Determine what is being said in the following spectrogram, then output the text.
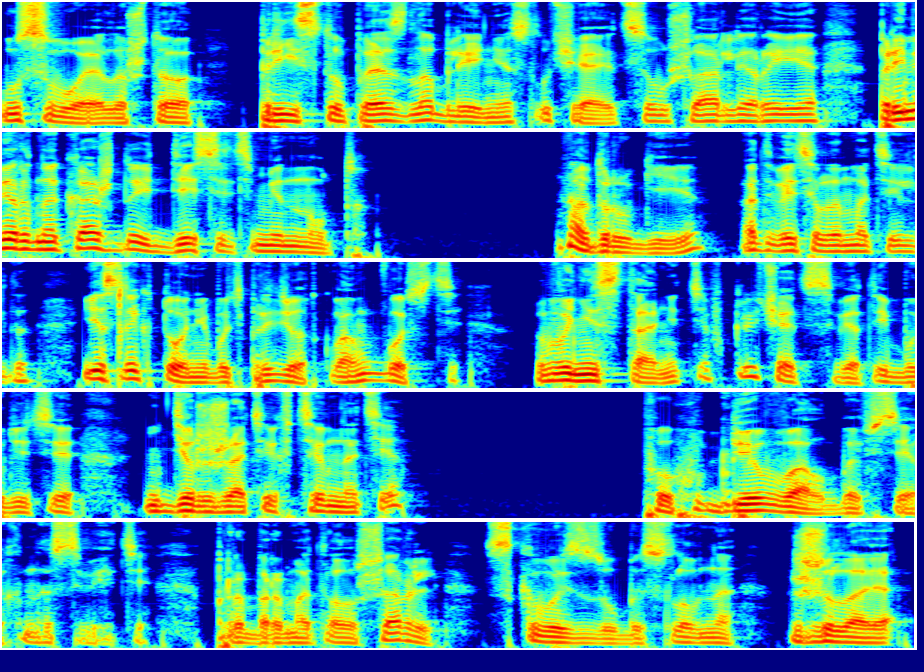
усвоила, что Приступы озлобления случаются у Шарля Рея примерно каждые десять минут. — А другие, — ответила Матильда, — если кто-нибудь придет к вам в гости, вы не станете включать свет и будете держать их в темноте? — Поубивал бы всех на свете, — пробормотал Шарль сквозь зубы, словно желая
